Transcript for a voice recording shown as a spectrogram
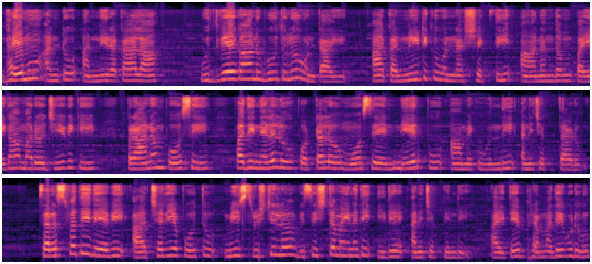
భయము అంటూ అన్ని రకాల ఉద్వేగానుభూతులు ఉంటాయి. ఆ కన్నీటికి ఉన్న శక్తి ఆనందం పైగా మరో జీవికి ప్రాణం పోసి పది నెలలు పొట్టలో మోసే నేర్పు ఆమెకు ఉంది అని చెప్తాడు. సరస్వతీదేవి ఆశ్చర్యపోతూ మీ సృష్టిలో విశిష్టమైనది ఇదే అని చెప్పింది. అయితే బ్రహ్మదేవుడు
